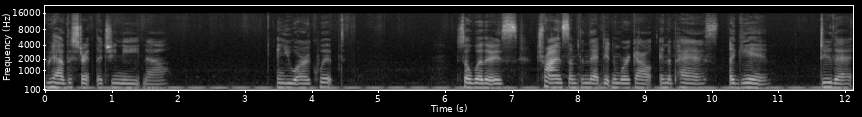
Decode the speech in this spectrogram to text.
You have the strength that you need now, and you are equipped. So, whether it's trying something that didn't work out in the past, again, do that.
